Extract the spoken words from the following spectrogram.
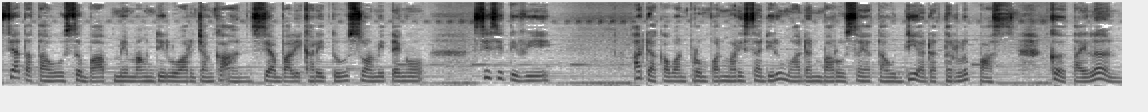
Saya tak tahu sebab memang di luar jangkaan. Saya balik hari itu suami tengok CCTV ada kawan perempuan Marisa di rumah dan baru saya tahu dia dah terlepas ke Thailand.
